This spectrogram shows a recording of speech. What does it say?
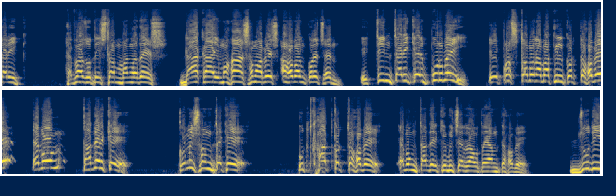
তারিখ, হেফাজতে ইসলাম বাংলাদেশ ঢাকায় মহাসমাবেশ আহ্বান করেছেন। এই তিন তারিখের পূর্বেই এই প্রস্তাবনা বাতিল করতে হবে এবং তাদেরকে কমিশন থেকে উৎখাত করতে হবে এবং তাদেরকে বিচারের আওতায় আনতে হবে। যদি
